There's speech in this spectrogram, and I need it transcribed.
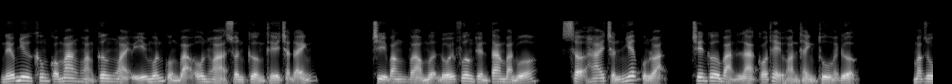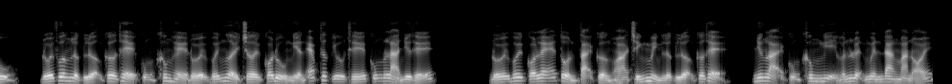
nếu như không có mang hoàng cương ngoại ý muốn cuồng bạo ôn hòa xuân cường thế chặt đánh, chỉ bằng vào mượn đối phương thuyền tam bản búa, sợ hai chấn nhiếp của loạn, trên cơ bản là có thể hoàn thành thu hoạch được. Mặc dù, đối phương lực lượng cơ thể cũng không hề đối với người chơi có đủ nghiền ép thức ưu thế cũng là như thế đối với có lẽ tồn tại cường hóa chính mình lực lượng cơ thể, nhưng lại cũng không nghĩ huấn luyện nguyên đang mà nói,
